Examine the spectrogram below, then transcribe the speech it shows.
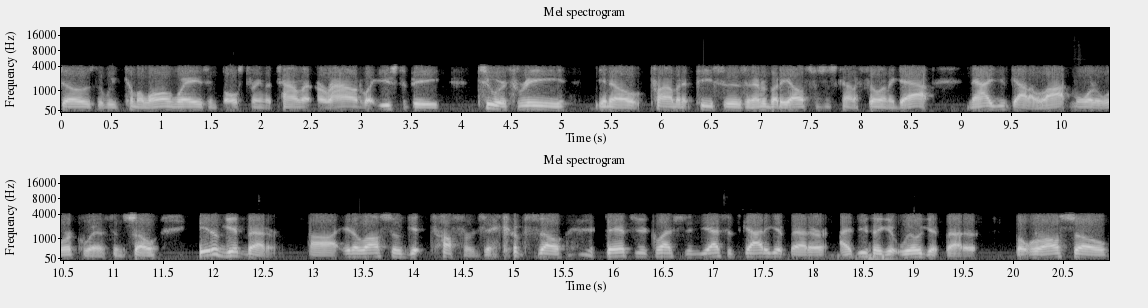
shows that we've come a long ways in bolstering the talent around what used to be two or three, you know, prominent pieces, and everybody else was just kind of filling a gap. Now you've got a lot more to work with, and so it'll get better. Uh, it'll also get tougher, Jacob. So, to answer your question, yes, it's got to get better. I do think it will get better, but we're also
